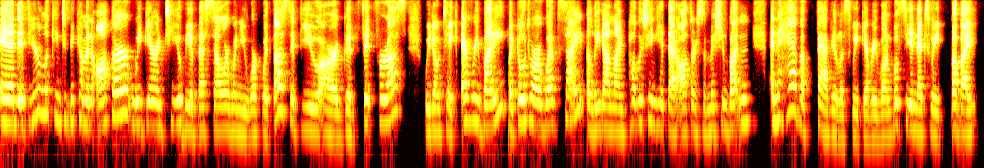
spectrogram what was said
And if you're looking to become an author, we guarantee you'll be a bestseller when you work with us. If you are a good fit for us, we don't take everybody, but go to our website, Elite Online Publishing, hit that author submission button, and have a fabulous week, everyone. We'll see you next week. Bye bye.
